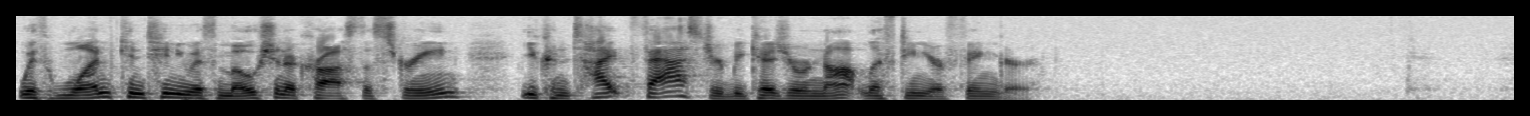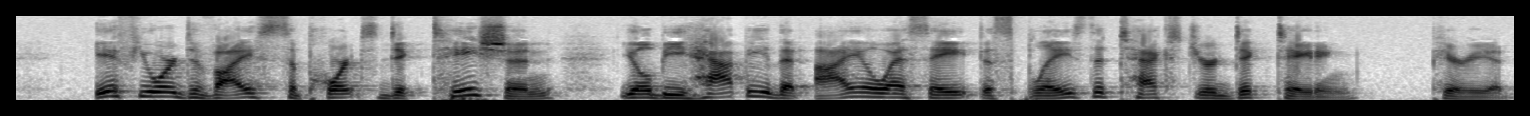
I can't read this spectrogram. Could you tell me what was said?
With one continuous motion across the screen, you can type faster because you're not lifting your finger. If your device supports dictation, you'll be happy that iOS 8 displays the text you're dictating, period.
